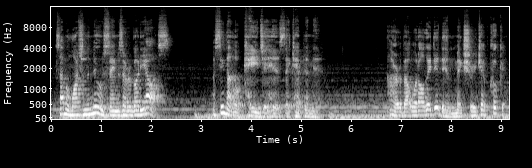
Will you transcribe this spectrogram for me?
Because I've been watching the news, same as everybody else. I seen that little cage of his they kept him in. I heard about what all they did to him to make sure he kept cooking.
